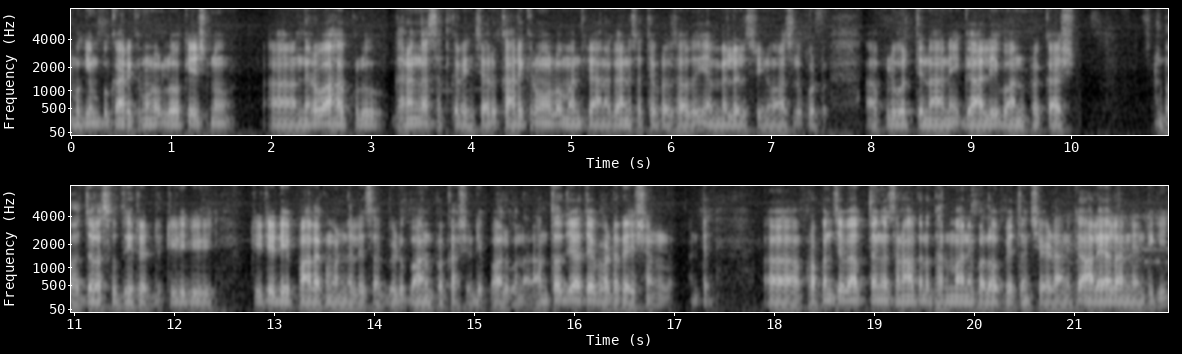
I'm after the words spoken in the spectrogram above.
ముగింపు కార్యక్రమంలో లోకేష్ను నిర్వాహకులు ఘనంగా సత్కరించారు. కార్యక్రమంలో మంత్రి అనగాని సత్యప్రసాద్ ఎమ్మెల్యేలు శ్రీనివాసులు పులివర్తి నాని గాలి భానుప్రకాష్ బజ్జల సుధీర్ రెడ్డి టీడీపీ టీటీడీ పాలక మండలి సభ్యుడు భానుప్రకాష్ రెడ్డి పాల్గొన్నారు. అంతర్జాతీయ ఫెడరేషన్లు అంటే ప్రపంచవ్యాప్తంగా సనాతన ధర్మాన్ని బలోపేతం చేయడానికి ఆలయాలన్నింటికి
